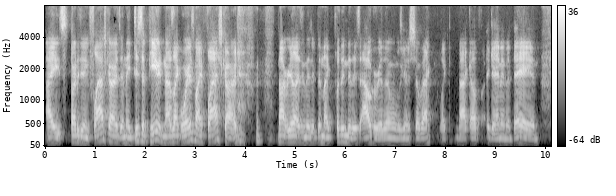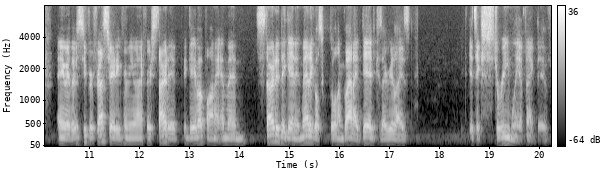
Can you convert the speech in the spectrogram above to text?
I started doing flashcards and they disappeared. And I was like, "Where's my flashcard?" not realizing that it had been like put into this algorithm and was going to show back like back up again in a day. And anyway, that was super frustrating for me when I first started. I gave up on it and then started again in medical school. And I'm glad I did because I realized it's extremely effective.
